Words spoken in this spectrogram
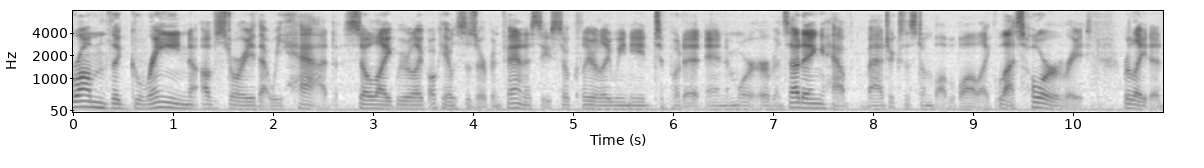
from the grain of story that we had. So like we were like, okay, this is urban fantasy, so clearly we need to put it in a more urban setting, have magic system, blah blah blah, like less horror rate related.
